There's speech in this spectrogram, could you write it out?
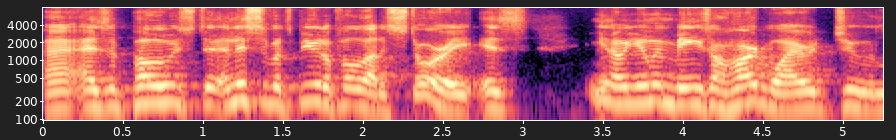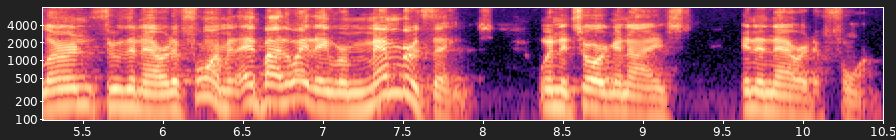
uh, as opposed to, and this is what's beautiful about a story is, you know, human beings are hardwired to learn through the narrative form. And, and by the way, they remember things when it's organized in a narrative form.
